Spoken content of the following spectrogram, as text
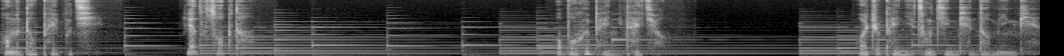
我们都赔不起，也都做不到。我不会陪你太久，我只陪你从今天到明天。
